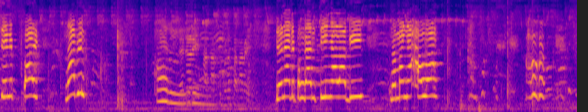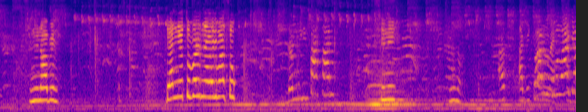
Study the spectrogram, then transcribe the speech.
Sini Pai. Nabil. Ari. Dan ada penggantinya lagi. Namanya Awang. Sini Nabil. Dan youtubernya lagi masuk. Dan limpasan. Sini. Mana? Adik kan aja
